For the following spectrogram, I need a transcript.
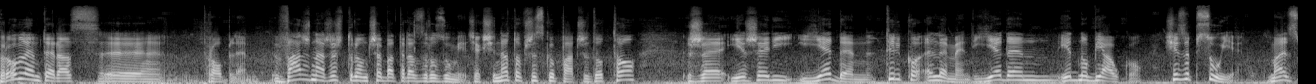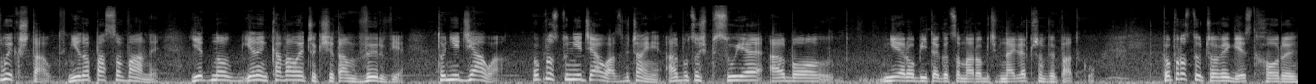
Problem teraz, yy, problem. Ważna rzecz, którą trzeba teraz zrozumieć, jak się na to wszystko patrzy, to to, że jeżeli jeden tylko element, jeden, jedno białko się zepsuje, ma zły kształt, niedopasowany, jedno, jeden kawałeczek się tam wyrwie, to nie działa. Po prostu nie działa zwyczajnie. Albo coś psuje, albo nie robi tego, co ma robić w najlepszym wypadku. Po prostu człowiek jest chory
